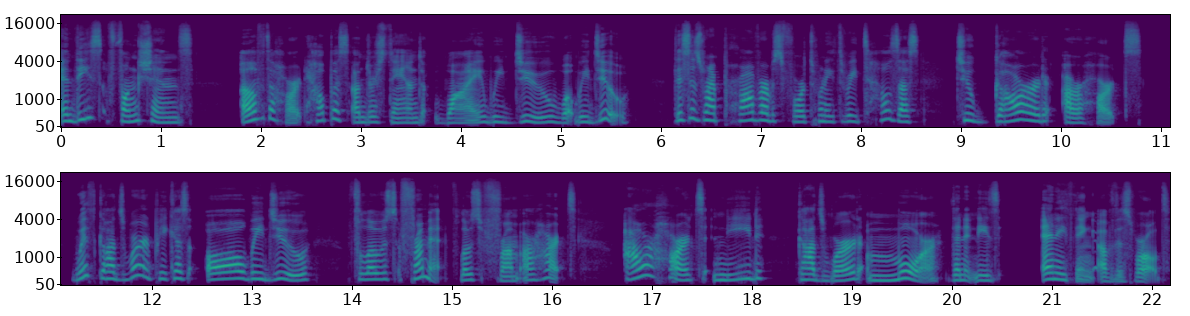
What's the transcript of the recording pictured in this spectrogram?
And these functions of the heart help us understand why we do what we do. This is why Proverbs 4:23 tells us to guard our hearts with God's word because all we do flows from it, flows from our hearts. Our hearts need God's word more than it needs anything of this world.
